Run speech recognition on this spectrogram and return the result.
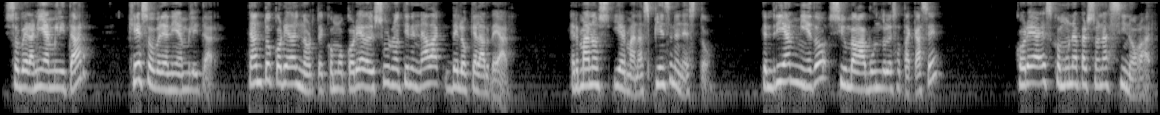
¿Soberanía militar? ¿Qué soberanía militar? Tanto Corea del Norte como Corea del Sur no tienen nada de lo que alardear. Hermanos y hermanas, piensen en esto. ¿Tendrían miedo si un vagabundo les atacase? Corea es como una persona sin hogar,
